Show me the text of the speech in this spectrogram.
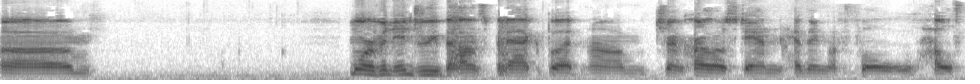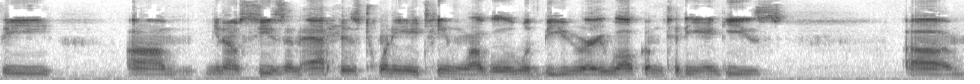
Um, more of an injury bounce back, but um, Giancarlo Stanton having a full, healthy, um, you know, season at his 2018 level would be very welcome to the Yankees. Um,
